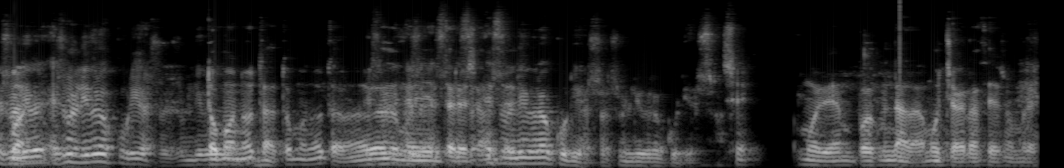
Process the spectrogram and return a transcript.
Es un, libro, curioso. Es un libro tomo nota, tomo nota. Es, muy interesante. Es, un libro curioso, es un libro curioso. Sí, muy bien. Pues nada, muchas gracias, hombre.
